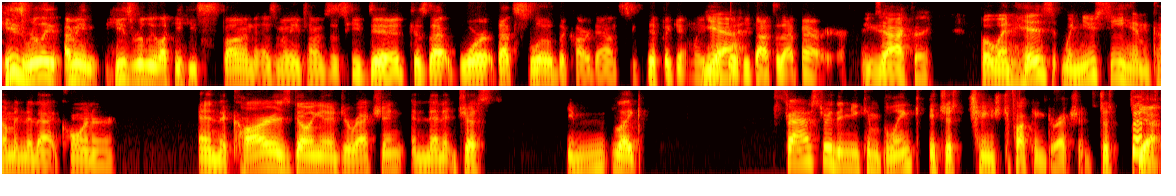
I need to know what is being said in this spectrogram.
He's really, I mean, he's really lucky he spun as many times as he did because that war that slowed the car down significantly Yeah. before he got to that barrier. exactly. But when his when you see him come into that corner, and the car is going in a direction, and then it just like faster than you can blink, it just changed fucking directions. Just Yeah,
